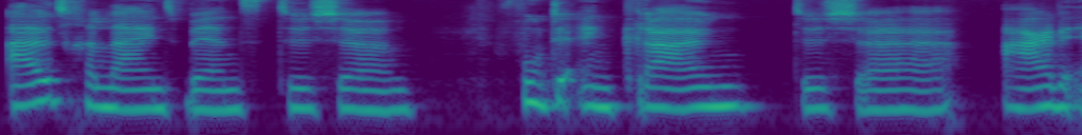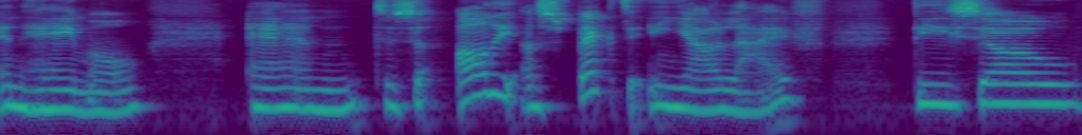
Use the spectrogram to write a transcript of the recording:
uitgelijnd bent tussen voeten en kruin, tussen aarde en hemel. En tussen al die aspecten in jouw lijf die zo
